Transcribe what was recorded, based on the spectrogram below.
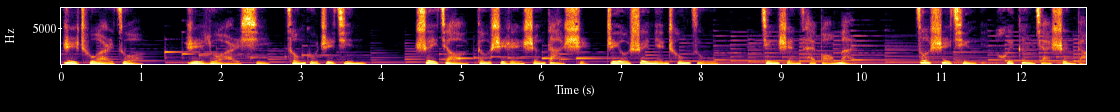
日出而作，日落而息。从古至今，睡觉都是人生大事，只有睡眠充足，精神才饱满，做事情会更加顺当。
